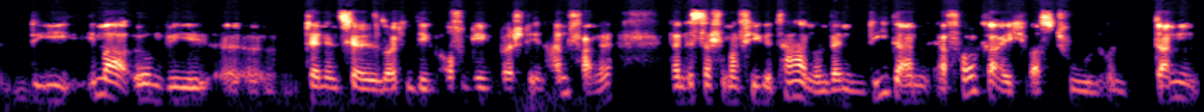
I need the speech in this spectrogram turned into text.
die immer irgendwie äh, tendenziell solchen Dingen offen gegenüberstehen, anfange, dann ist da schon mal viel getan. Und wenn die dann erfolgreich was tun und dann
